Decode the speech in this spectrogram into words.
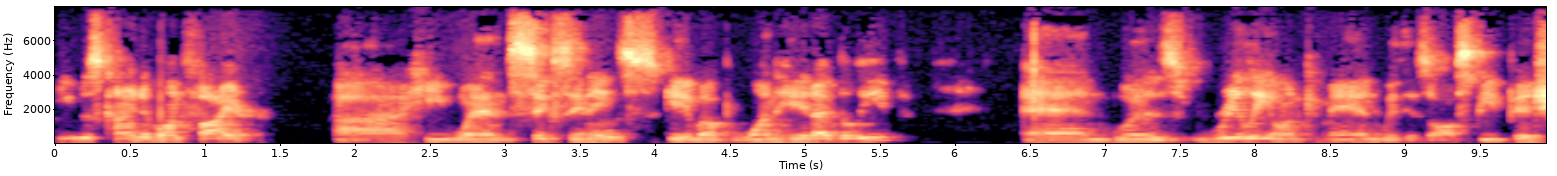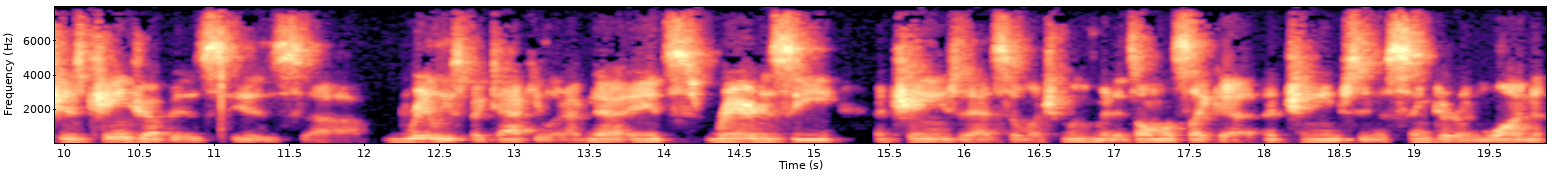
he was kind of on fire. he went six innings, gave up one hit, I believe, and was really on command with his off-speed pitch. His changeup is is uh, really spectacular. I've ne- it's rare to see a change that has so much movement. It's almost like a, a change in a sinker in one.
